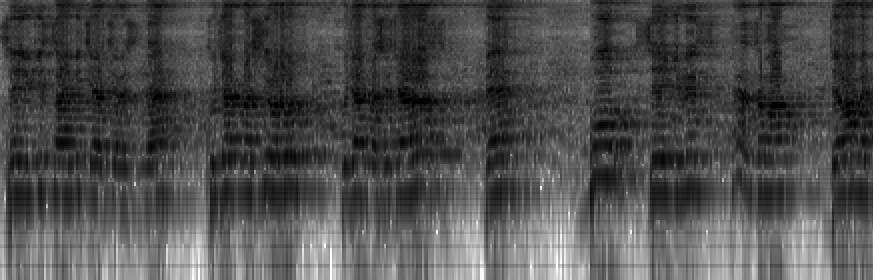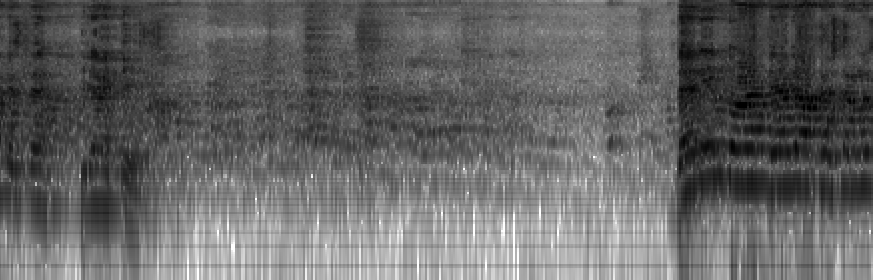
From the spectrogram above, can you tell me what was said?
sevgi, saygı çerçevesinde kucaklaşıyoruz, kucaklaşacağız ve bu sevgimiz her zaman devam etmesini dilemekteyiz. Derneğimiz olarak değerli arkadaşlarımız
